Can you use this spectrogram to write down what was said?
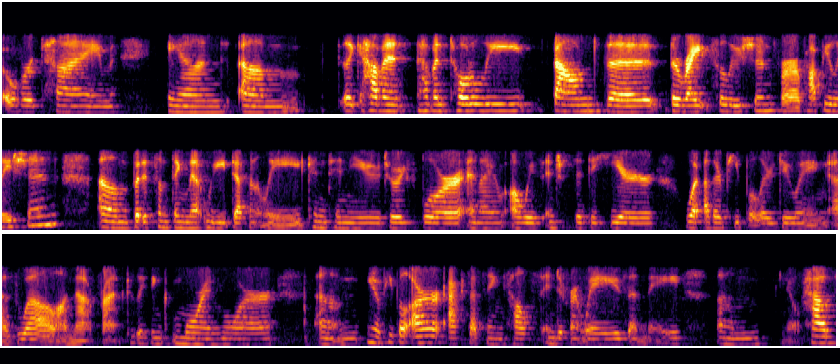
over time and um, like haven't haven't totally found the the right solution for our population, um, but it's something that we definitely continue to explore, and I'm always interested to hear what other people are doing as well on that front, because I think more and more, um, you know, people are accessing health in different ways, and they, um, you know, have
